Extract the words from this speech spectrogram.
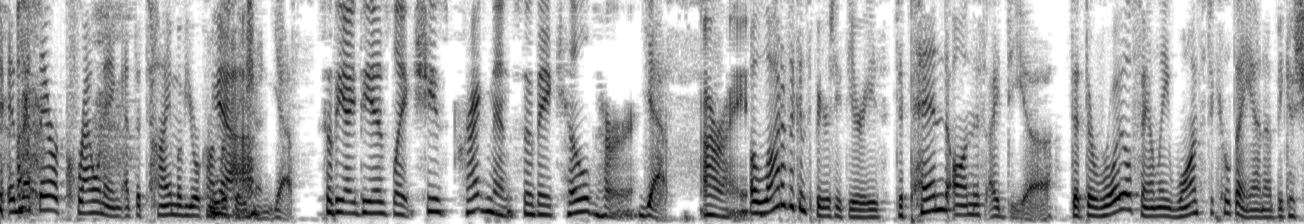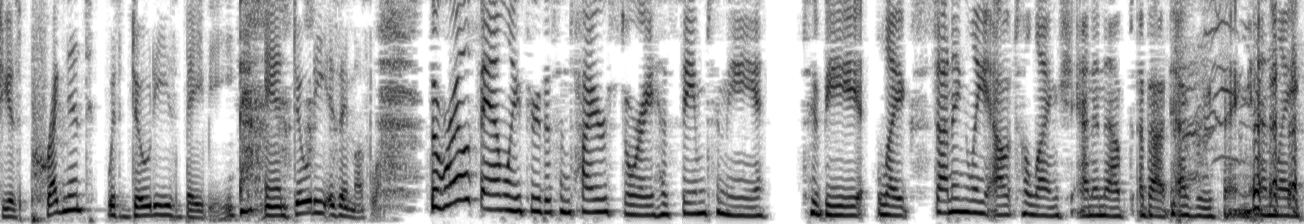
Unless they are crowning at the time of your conversation. Yes. so the idea is like, she's pregnant, so they killed her. Yes. All right. A lot of the conspiracy theories depend on this idea that the royal family wants to kill Diana because she is pregnant with Dodi's baby, and Dodi is a Muslim. The royal family through this entire story has seemed to me to be like stunningly out to lunch and inept about everything. and like,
